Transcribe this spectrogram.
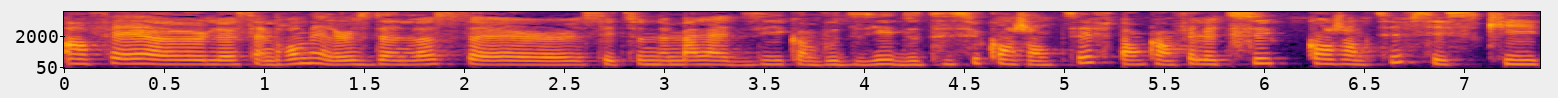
En fait, euh, le syndrome Ehlers-Danlos, euh, c'est une maladie, comme vous disiez, du tissu conjonctif. Donc, en fait, le tissu conjonctif, c'est ce qui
